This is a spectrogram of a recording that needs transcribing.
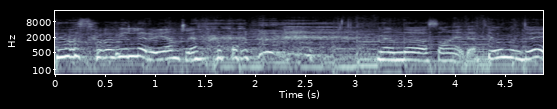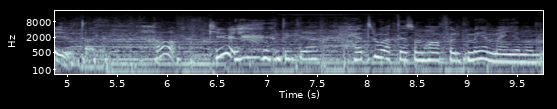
nu. måste, vad ville du egentligen? men då sa han ju det jo men du är ju uttagen. Jaha, kul tyckte jag. Jag tror att det som har följt med mig genom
